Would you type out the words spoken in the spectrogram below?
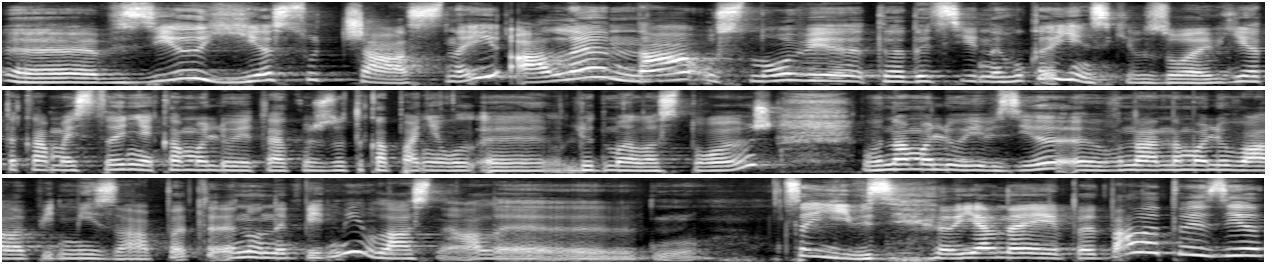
Е, Взір є сучасний, але на основі традиційних українських взорів. Є така майстриня, яка малює також така пані е, Людмила Сторож. Вона малює взір, вона намалювала під мій запит. Ну, не під мій, власне, але. Це її. Я в неї придбала той зір,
